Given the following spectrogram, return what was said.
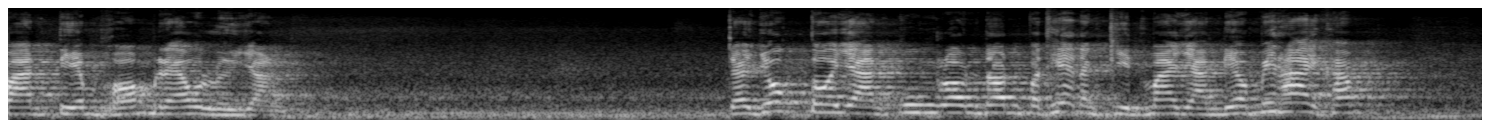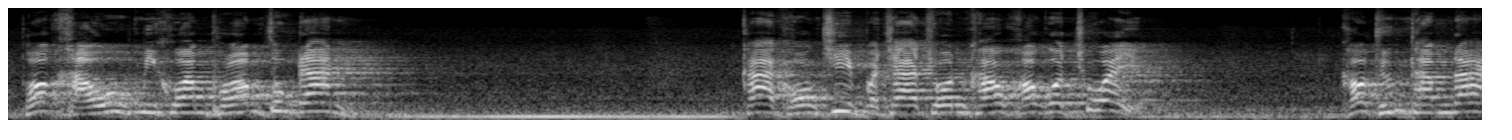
บาลเตรียมพร้อมแล้วหรือยัง จะยกตัวอย่างกรุงลอนดอนประเทศอังกฤษมาอย่างเดียวไม่ได้ครับ เพราะเขามีความพร้อมทุกด้าน ค่าของชีพประชาชนเขาเขาก็ช่วย เขาถึงทำได้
